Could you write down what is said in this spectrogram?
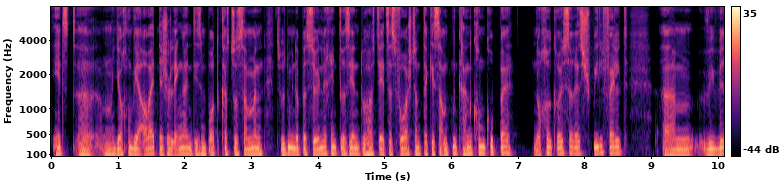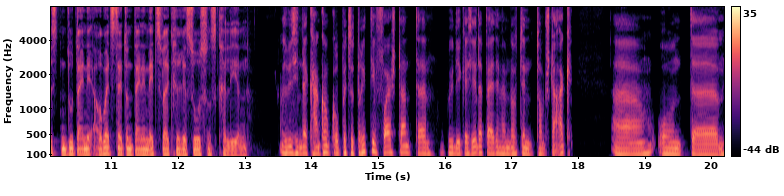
Jetzt, äh, Jochen, wir arbeiten ja schon länger in diesem Podcast zusammen. Es würde mich nur persönlich interessieren, du hast jetzt als Vorstand der gesamten Cancom-Gruppe noch ein größeres Spielfeld. Ähm, wie wirst du deine Arbeitszeit und deine Netzwerkressourcen skalieren? Also wir sind in der Cancom-Gruppe zu dritt im Vorstand. Der Rüdiger ist eh dabei, dann haben wir noch den Tom Stark. Äh, und äh,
